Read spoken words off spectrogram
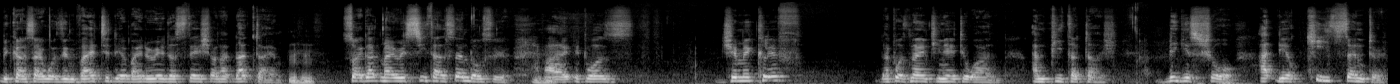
because I was invited there by the radio station at that time. Mm-hmm. So I got my receipt. I'll send those to you. Uh, it was Jimmy Cliff. That was 1981. And Peter Tosh. Biggest show at the Key Center.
